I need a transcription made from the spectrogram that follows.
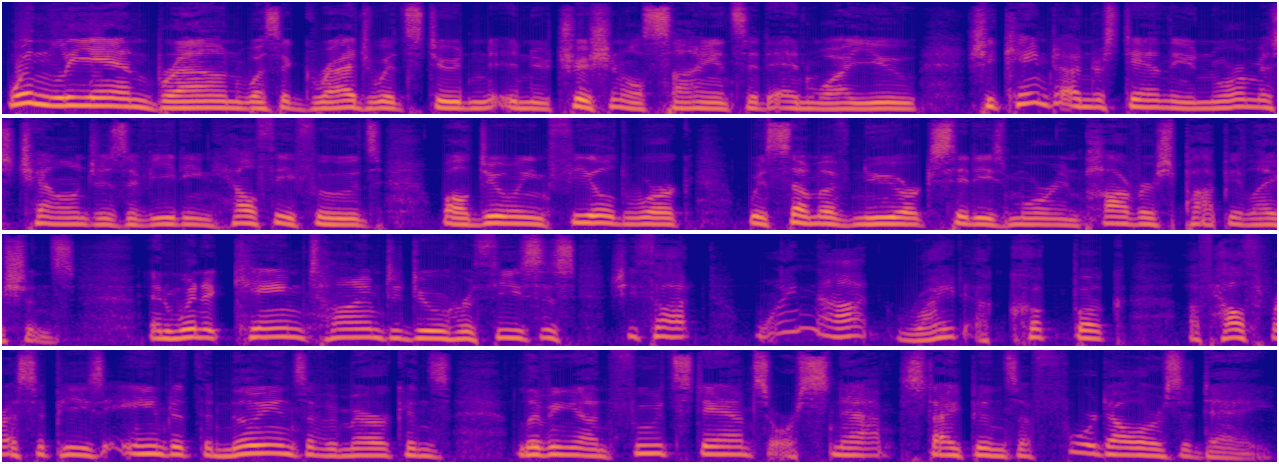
When Leanne Brown was a graduate student in nutritional science at NYU, she came to understand the enormous challenges of eating healthy foods while doing field work with some of New York City's more impoverished populations. And when it came time to do her thesis, she thought, why not write a cookbook of health recipes aimed at the millions of Americans living on food stamps or SNAP stipends of $4 a day?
